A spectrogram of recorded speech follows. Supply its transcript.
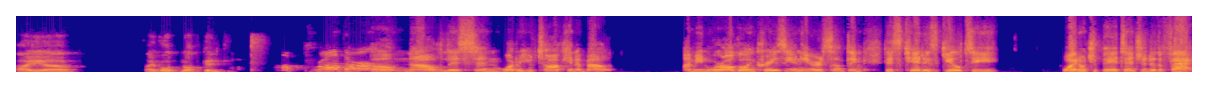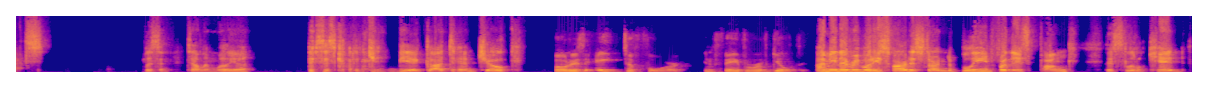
I uh, I vote not guilty. Oh, brother! Oh, now listen. What are you talking about? I mean, we're all going crazy in here or something. This kid is guilty. Why don't you pay attention to the facts? Listen, tell him, will you? This has got to be a goddamn joke. Vote is eight to four in favor of guilty. I mean, everybody's heart is starting to bleed for this punk, this little kid.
